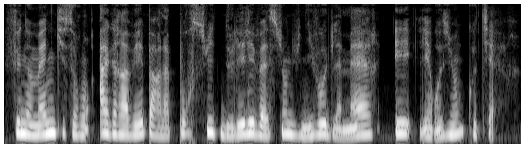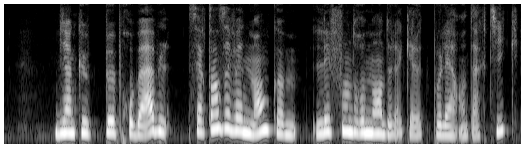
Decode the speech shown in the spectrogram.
phénomènes qui seront aggravés par la poursuite de l'élévation du niveau de la mer et l'érosion côtière. Bien que peu probable, certains événements comme l'effondrement de la calotte polaire antarctique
